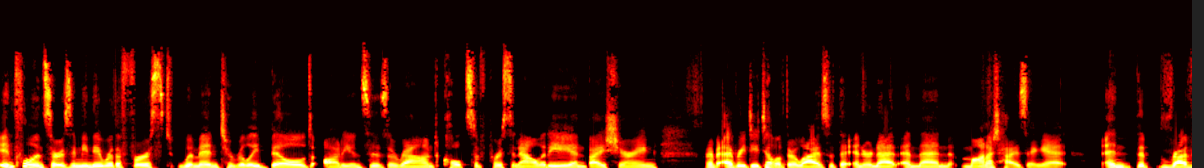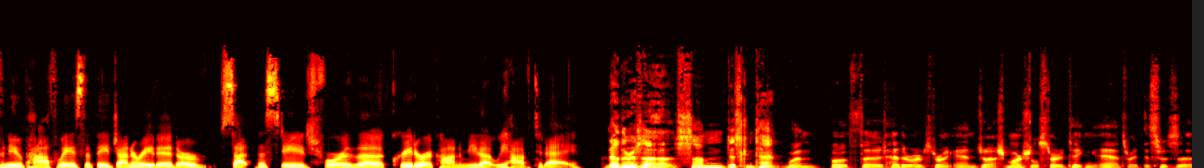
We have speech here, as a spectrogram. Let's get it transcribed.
influencers. I mean, they were the first women to really build audiences around cults of personality and by sharing kind of every detail of their lives with the internet and then monetizing it. And the revenue pathways that they generated are set the stage for the creator economy that we have today. Now, there was uh, some discontent when both uh, Heather Armstrong and Josh Marshall started taking ads, right? This was uh,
